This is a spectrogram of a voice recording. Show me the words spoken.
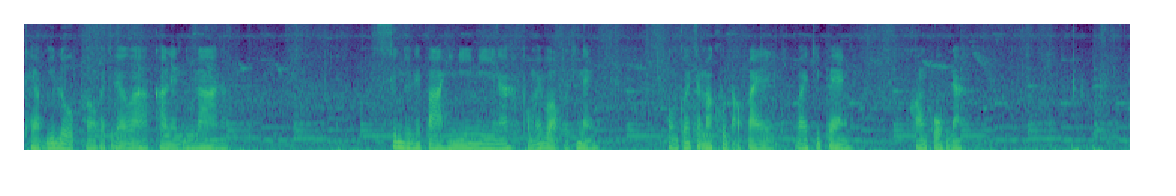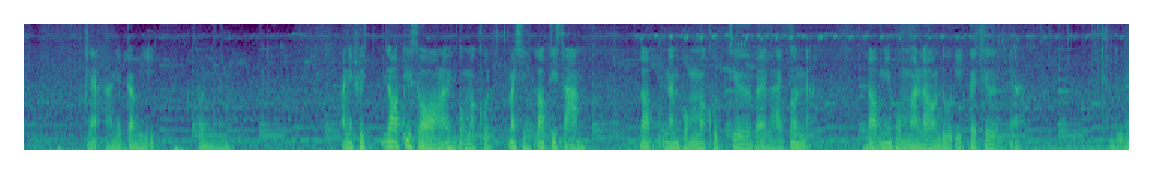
แถบยุโรปเขาก็จะเรียกว่าคาเลนดูล่านะ ซึ่งอยู่ในป่าหินนี้มีนะ ผมไม่บอกว่าที่ไหน ผมก็จะมาขุดเอาไปไว้ที่แปลงของผมนะเนี่ยอันนี้ก็มีต้นหนึ่ง อันนี้คือรอบที่สองแล้วที่ผมมาขุด ไม่ใช่รอบที่สามรอบนั้นผมมาขุดเจอไปหลายต้นอะ รอบนี้ผมมาลองดูอีกก็เจออีกนะอยู่ใน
